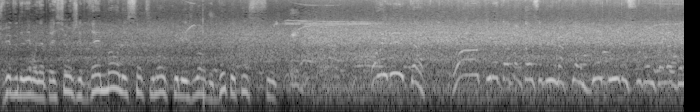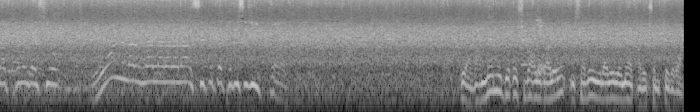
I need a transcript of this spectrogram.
Je vais vous donner mon impression. J'ai vraiment le sentiment que les joueurs des deux côtés sont. Oh but Oh, qu'il est important ce but marqué en début de seconde période de la prolongation. Oh là là là là là là, c'est peut-être décisif. Et avant même de recevoir le ballon, il savait où il allait le mettre avec son pied droit.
